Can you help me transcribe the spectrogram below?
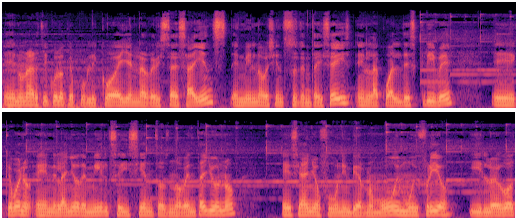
en un artículo que publicó ella en la revista de Science en 1976, en la cual describe eh, que bueno, en el año de 1691, ese año fue un invierno muy muy frío y luego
